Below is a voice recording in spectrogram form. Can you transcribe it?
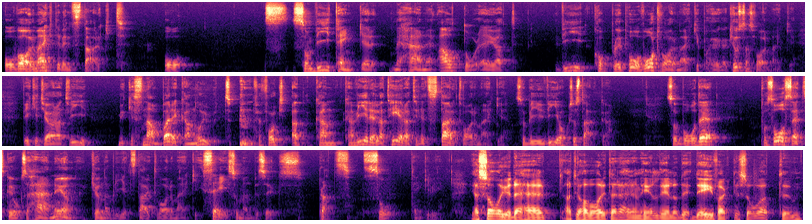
Och varumärket är väldigt starkt. Och som vi tänker med Härne Outdoor är ju att vi kopplar ju på vårt varumärke på Höga Kustens varumärke. Vilket gör att vi mycket snabbare kan nå ut. För folk, att kan, kan vi relatera till ett starkt varumärke så blir ju vi också starka. Så både på så sätt ska ju också Härnön kunna bli ett starkt varumärke i sig som en besöksplats. Så tänker vi. Jag sa ju det här att jag har varit där här en hel del och det, det är ju faktiskt så att um,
